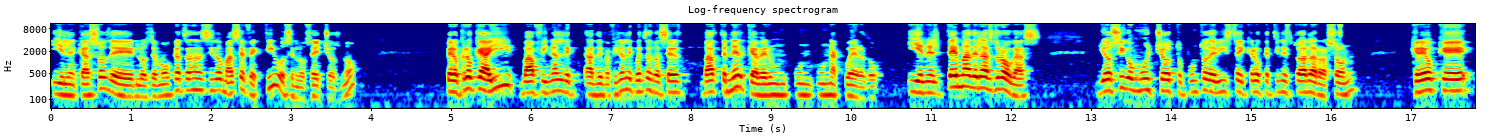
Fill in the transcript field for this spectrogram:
y en el caso de los demócratas han sido más efectivos en los hechos, ¿no? Pero creo que ahí va a final de, a, final de cuentas va a, ser, va a tener que haber un, un acuerdo. Y en el tema de las drogas, yo sigo mucho tu punto de vista y creo que tienes toda la razón. Creo que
